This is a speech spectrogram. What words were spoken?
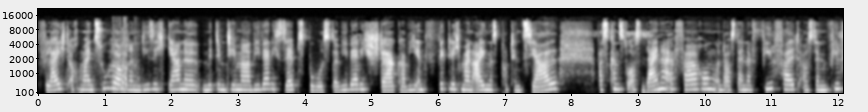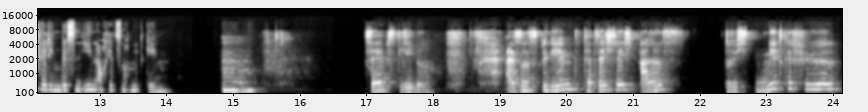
vielleicht auch meinen Zuhörerinnen, die sich gerne mit dem Thema, wie werde ich selbstbewusster, wie werde ich stärker, wie entwickle ich mein eigenes Potenzial, was kannst du aus deiner Erfahrung und aus deiner Vielfalt, aus deinem vielfältigen Wissen ihnen auch jetzt noch mitgeben? Mhm. Selbstliebe. Also es beginnt tatsächlich alles durch Mitgefühl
